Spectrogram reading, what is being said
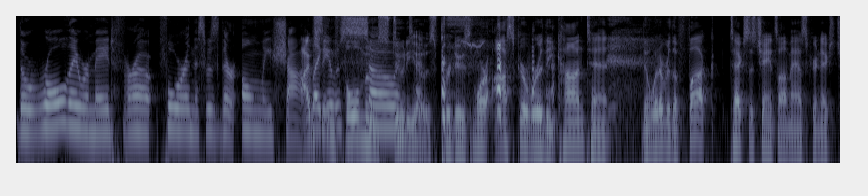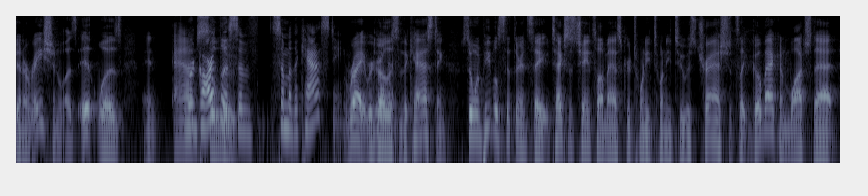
the role they were made for, for and this was their only shot. I've like, it seen was Full Moon so Studios produce more Oscar worthy content than whatever the fuck Texas Chainsaw Massacre Next Generation was. It was an absolute regardless of some of the casting. Right, regardless of the casting. So when people sit there and say Texas Chainsaw Massacre 2022 is trash, it's like go back and watch that.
